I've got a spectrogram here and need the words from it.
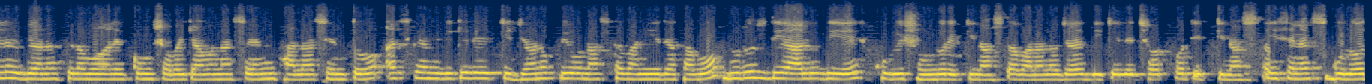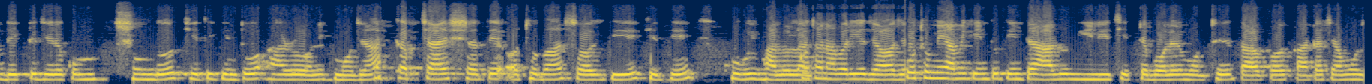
হ্যালো এভরিওয়ান, আসসালামু আলাইকুম। সবাই কেমন আছেন? ভালো আছেন তো? আজকে আমি বিকেলে একটি জনপ্রিয় নাস্তা বানিয়ে দেখাবো। নুডলস দিয়ে আলু দিয়ে খুবই সুন্দর একটি নাস্তা বানানো যায়। বিকেলে ঝটপট একটি নাস্তা। এই স্ন্যাক্সগুলো দেখতে যেরকম সুন্দর, খেতে কিন্তু আরও অনেক মজা। এক কাপ চায়ের সাথে অথবা সস দিয়ে খেতে খুবই ভালো লাগে। কথা না বাড়িয়ে যাওয়া যায়। প্রথমে আমি কিন্তু তিনটা আলু নিয়ে নিয়েছি একটা বলের মধ্যে, তারপর কাঁটা চামচ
